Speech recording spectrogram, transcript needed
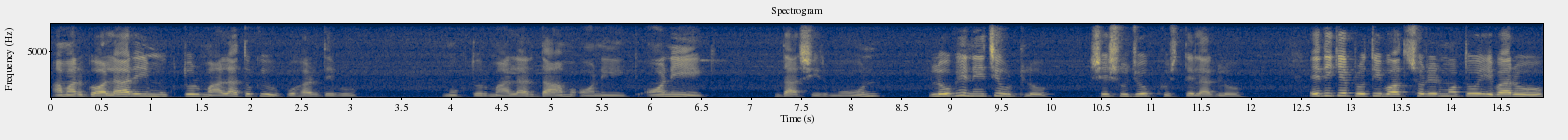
আমার গলার এই মুক্তোর মালা তোকে উপহার দেব। মুক্তোর মালার দাম অনেক অনেক। দাসীর মন লোভে নেচে উঠল, সে সুযোগ খুঁজতে লাগল। এদিকে প্রতি বৎসরের মতো এবারও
